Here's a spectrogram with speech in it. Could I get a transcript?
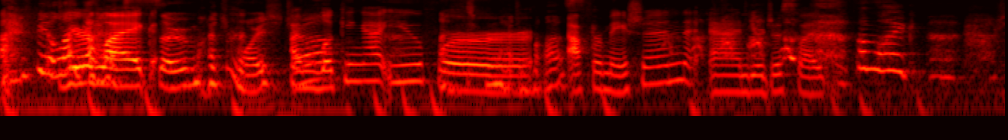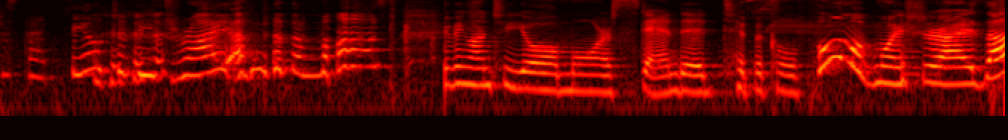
I feel like You're like, so much moisture. I'm looking at you for affirmation and you're just like, I'm like, how does that feel to be dry under the mask? Moving on to your more standard, typical form of moisturizer.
